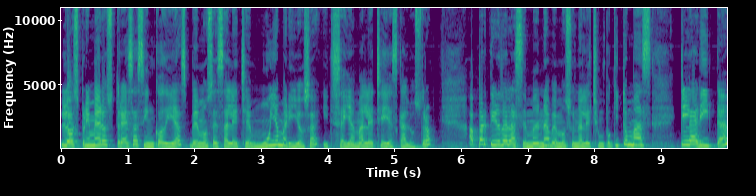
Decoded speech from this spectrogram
los primeros 3 a 5 días vemos esa leche muy amarillosa y se llama leche y escalostro. A partir de la semana vemos una leche un poquito más clarita,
